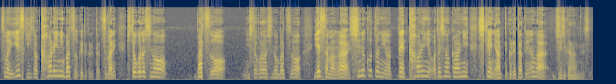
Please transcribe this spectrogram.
つまり、イエス・キリストは代わりに罰を受けてくれた。つまり、人殺しの罰を、人殺しの罰を、イエス様が死ぬことによって、代わりに、私の代わりに死刑に遭ってくれたというのが十字架なんですよ。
